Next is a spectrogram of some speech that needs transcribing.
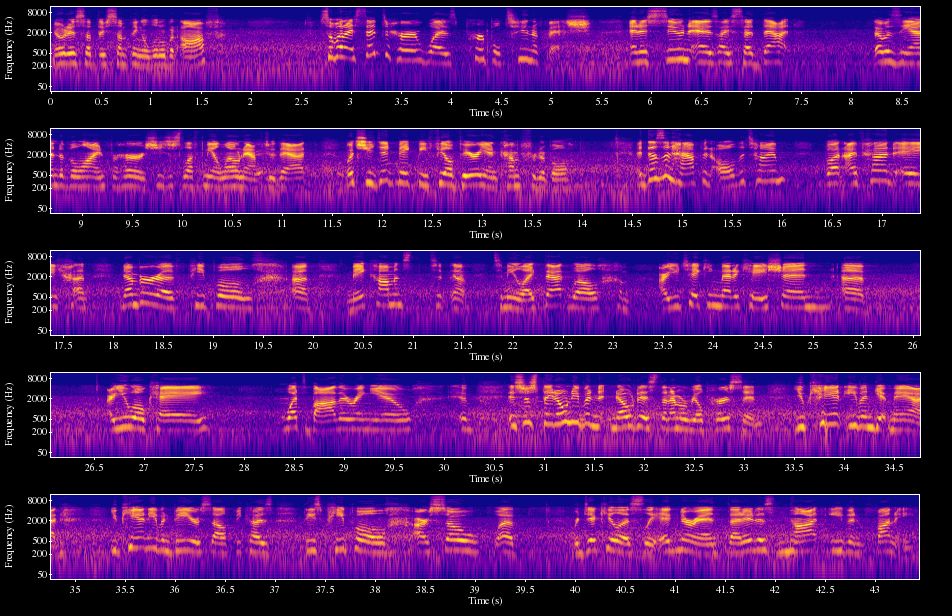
notice that there's something a little bit off. So what I said to her was purple tuna fish. And as soon as I said that, that was the end of the line for her. She just left me alone after that. But she did make me feel very uncomfortable. it doesn't happen all the time, but I've had a, a number of people uh, make comments to, uh, to me like that. Well, um, are you taking medication? Uh, are you okay? What's bothering you? It's just they don't even notice that I'm a real person. You can't even get mad. You can't even be yourself because these people are so uh, ridiculously ignorant that it is not even funny.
